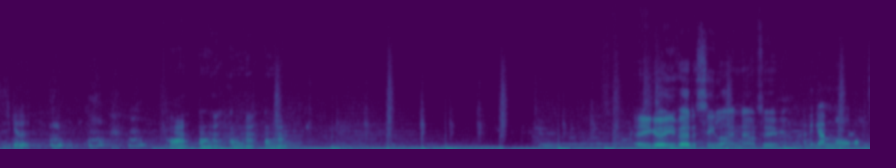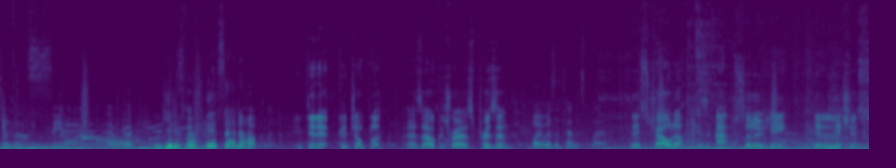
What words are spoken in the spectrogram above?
Did you get it? Uh, uh, There you go, you've had a sea lion now too. I think I'm more otter than sea lion. There we go. He's moving his head up. You did it. Good job, blood. There's Alcatraz prison. Boy was a tennis player. This chowder is absolutely delicious.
